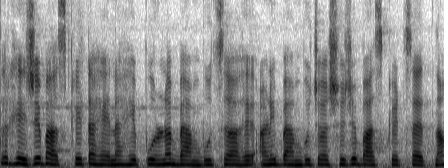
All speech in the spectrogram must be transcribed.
तर हे जे बास्केट आहे ना हे पूर्ण बॅम्बूचं आहे आणि बॅम्बूचे असे जे बास्केट्स आहेत ना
